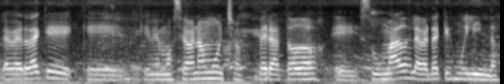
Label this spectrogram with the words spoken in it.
la verdad que, me emocionó mucho ver a todos eh, sumados, la verdad que es muy lindo.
